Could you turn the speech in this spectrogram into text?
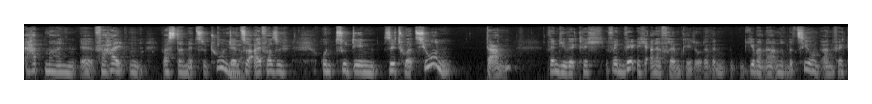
hat mein äh, Verhalten was damit zu tun? Denn zur Eifersucht und zu den Situationen dann, wenn die wirklich, wenn wirklich einer fremd geht oder wenn jemand eine andere Beziehung anfängt,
